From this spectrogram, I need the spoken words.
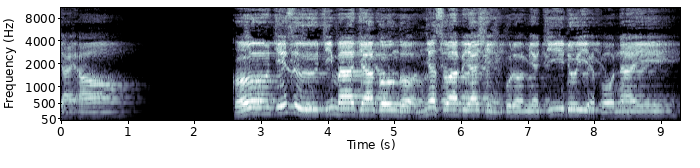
တိုင်အောင်ဂုံကျေးဇူးကြီးမားကြကုန်သောမြတ်စွာဘုရားရှင်ကိုရောမြတ်ကြီးတို့၏အပေါ်၌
